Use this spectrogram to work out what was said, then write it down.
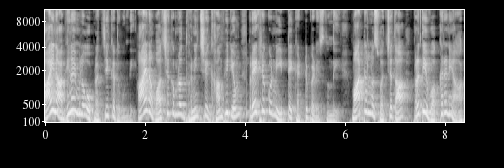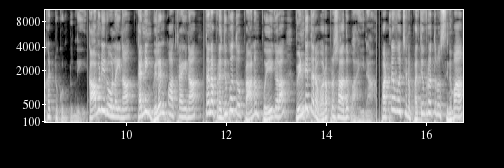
ఆయన అభినయంలో ఓ ప్రత్యేకత ఉంది. ఆయన వాచకంలో ధ్వనించే గాంభీర్యం ప్రేక్షకుడిని ఇట్టే కట్టిపడేస్తుంది. మాటల్లో స్వచ్ఛత ప్రతి ఒక్కరిని ఆకట్టుకుంటుంది. కామెడీ రోల్ అయినా కన్నింగ్ విలన్ పాత్ర అయినా తన ప్రతిభతో ప్రాణం పోయగల వెండితెర వరప్రసాదం ఆయన. పట్నం వచ్చిన పతివ్రతలు సినిమా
